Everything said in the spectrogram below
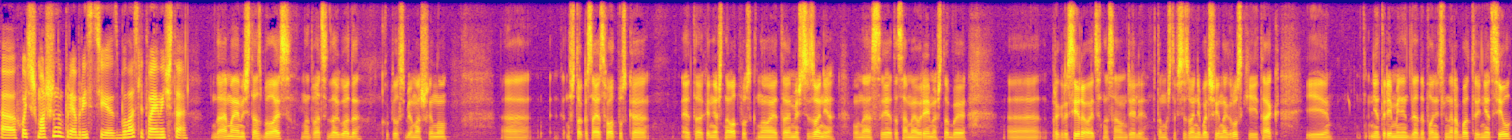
хочешь машину приобрести. Сбылась ли твоя мечта? Да, моя мечта сбылась на 22 года. Купил себе машину. Э, что касается отпуска, это, конечно, отпуск, но это межсезонье у нас, и это самое время, чтобы э, прогрессировать на самом деле, потому что в сезоне большие нагрузки и так, и нет времени для дополнительной работы, нет сил,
